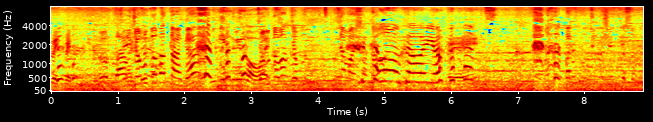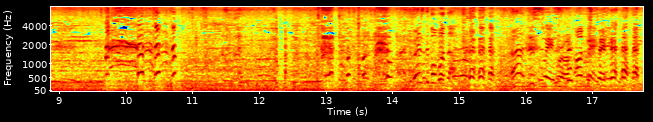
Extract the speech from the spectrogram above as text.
wait, wait. Şey, camı kapat kanka. In the window, Camı wait. kapat camı. Hello, how are you? Wait. Bak ucu bir şey biliyorsun. Where's the papada? Huh? This way, bro. Okay, This way. thank you, thank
